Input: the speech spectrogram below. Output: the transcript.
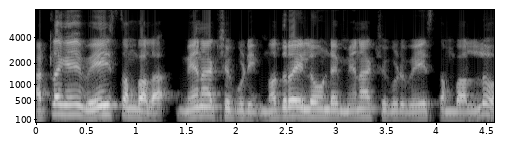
అట్లాగే వేయి స్తంభాల మీనాక్షి గుడి మదురైలో ఉండే మీనాక్షి గుడి వేయి స్తంభాల్లో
